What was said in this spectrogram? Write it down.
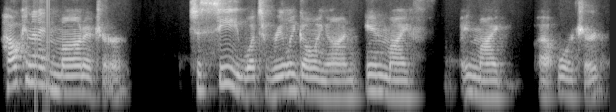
How can I monitor to see what's really going on in my in my uh, orchard?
